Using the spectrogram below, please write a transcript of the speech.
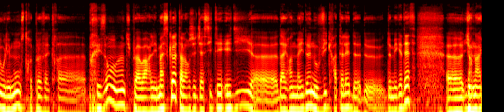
où les monstres peuvent être euh, présents. Hein. Tu peux avoir les mascottes. Alors, j'ai déjà cité Eddie euh, d'Iron Maiden ou Vic Rattlehead de, de, de Megadeth. Il y en a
